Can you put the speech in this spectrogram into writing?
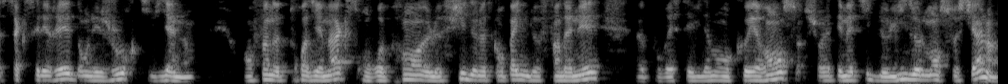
s'accélérer dans les jours qui viennent. Enfin, notre troisième axe, on reprend le fil de notre campagne de fin d'année euh, pour rester évidemment en cohérence sur la thématique de l'isolement social,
